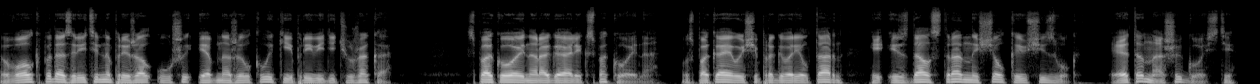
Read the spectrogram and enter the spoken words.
Волк подозрительно прижал уши и обнажил клыки при виде чужака. «Спокойно, рогалик, спокойно», — успокаивающе проговорил Тарн и издал странный щелкающий звук. «Это наши гости».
